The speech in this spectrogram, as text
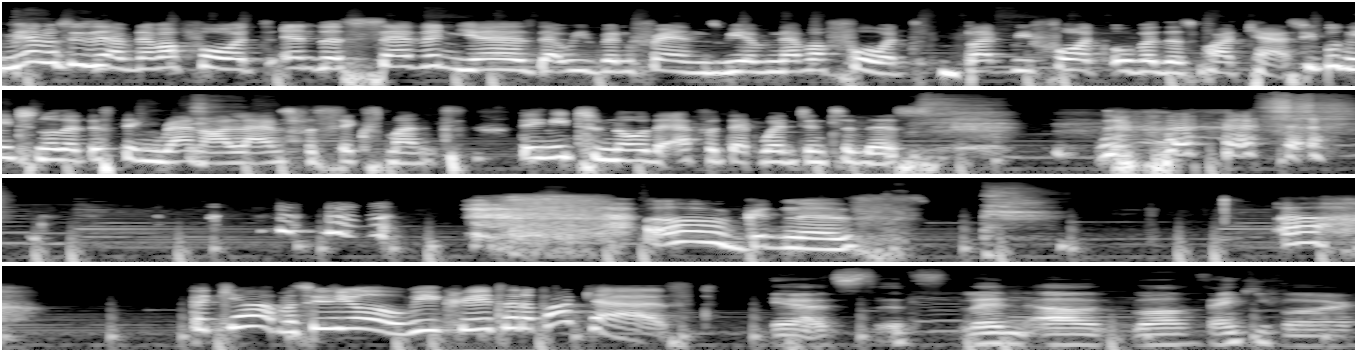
me and Masuzio have never fought in the seven years that we've been friends. We have never fought, but we fought over this podcast. People need to know that this thing ran our lives for six months. They need to know the effort that went into this. oh goodness. Uh, but yeah, Masuzio, we created a podcast. Yeah, it's it's Lynn. Uh, well, thank you for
